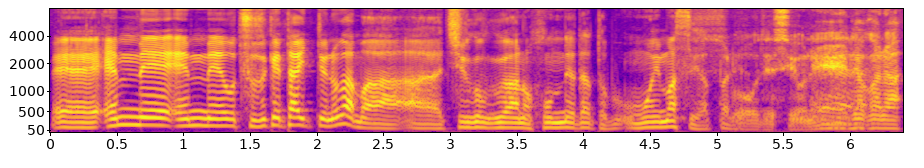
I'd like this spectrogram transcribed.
えー、延命、延命を続けたいっていうのが、まあ、中国側の本音だと思いますやっぱり。そうですよね、だから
